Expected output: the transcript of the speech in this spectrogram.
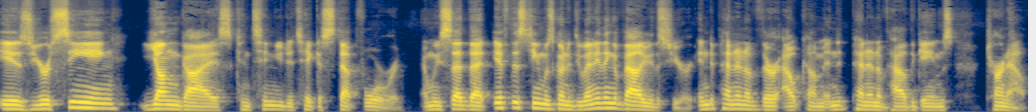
is you're seeing young guys continue to take a step forward. And we said that if this team was going to do anything of value this year, independent of their outcome, independent of how the games turn out,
